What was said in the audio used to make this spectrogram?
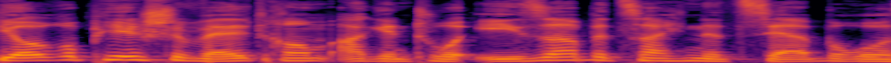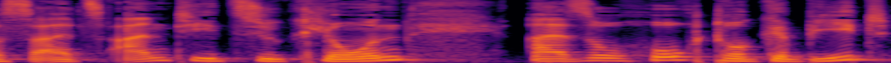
Die Europäische Weltraumagentur ESA bezeichnet Cerberus als Antizyklon, also Hochdruckgebiet,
